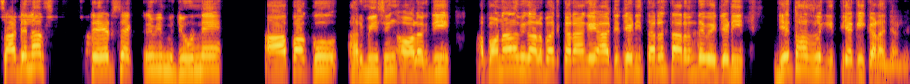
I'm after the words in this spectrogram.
ਸਾਡੇ ਨਾਲ ਸਟੇਟ ਸੈਕਟਰੀ ਵੀ ਮੌਜੂਦ ਨੇ ਆਪ ਆਗੂ ਹਰਮੀਤ ਸਿੰਘ ਔਲਖ ਜੀ ਆਪਾਂ ਉਹਨਾਂ ਨਾਲ ਵੀ ਗੱਲਬਾਤ ਕਰਾਂਗੇ। ਅੱਜ ਜਿਹੜੀ ਤਰਨਤਾਰਨ ਦੇ ਵਿੱਚ ਜਿਹੜੀ ਜਿੱਤ ਹਾਸਲ ਕੀਤੀ ਆ ਕੀ ਕਹਿਣਾ ਚਾਹੁੰਦੇ?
